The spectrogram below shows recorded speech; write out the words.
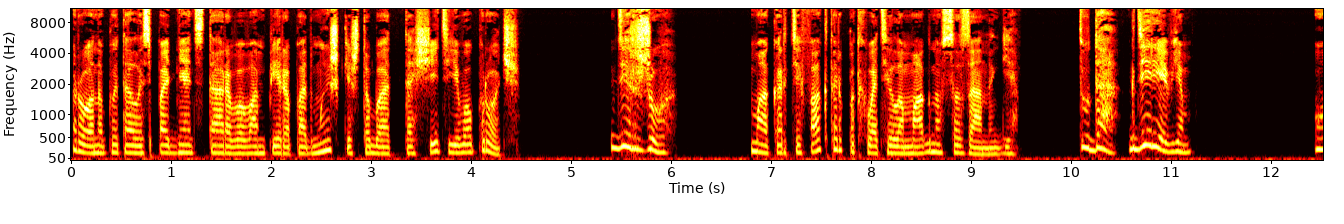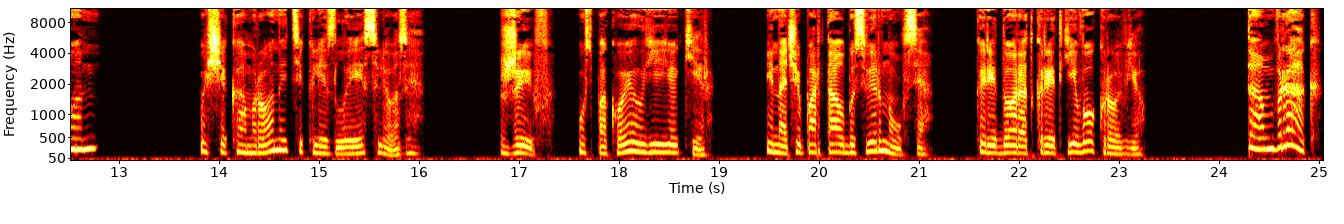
Рона пыталась поднять старого вампира под мышки, чтобы оттащить его прочь. «Держу!» Маг-артефактор подхватила Магнуса за ноги. «Туда, к деревьям!» «Он по щекам Роны текли злые слезы. «Жив», — успокоил ее Кир. «Иначе портал бы свернулся. Коридор открыт его кровью». «Там враг!»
